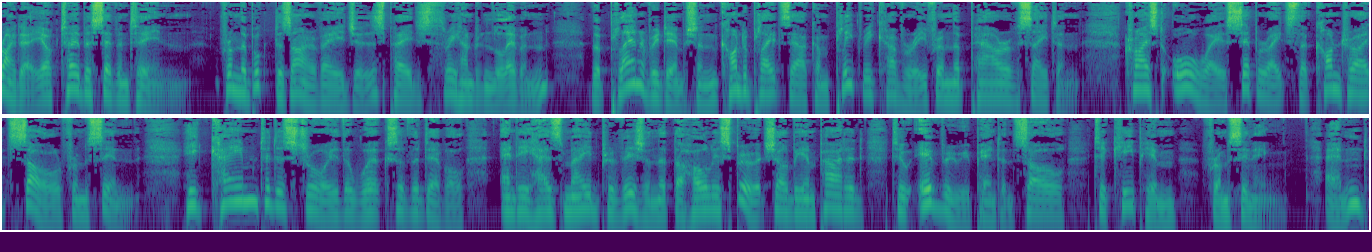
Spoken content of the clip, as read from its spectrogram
Friday, October 17. From the book Desire of Ages, page 311, the plan of redemption contemplates our complete recovery from the power of Satan. Christ always separates the contrite soul from sin. He came to destroy the works of the devil, and he has made provision that the Holy Spirit shall be imparted to every repentant soul to keep him from sinning. And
